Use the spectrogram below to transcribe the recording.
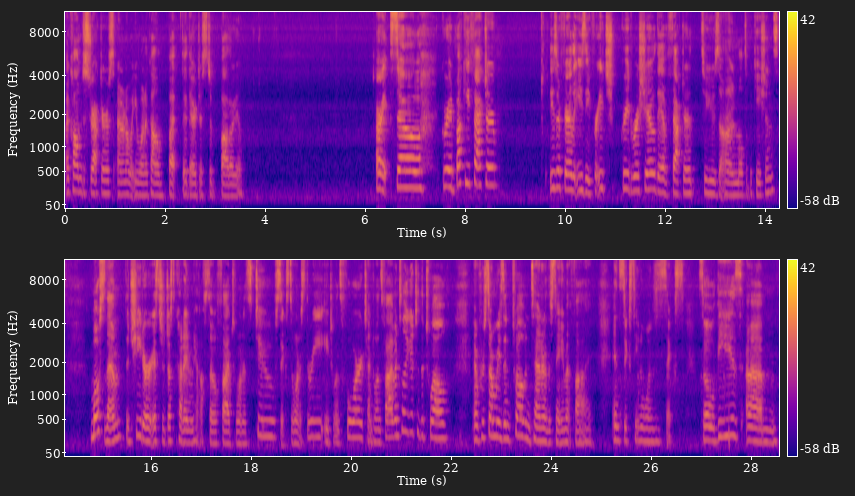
I call them distractors. I don't know what you want to call them, but they're there just to bother you. All right, so grid Bucky factor. These are fairly easy. For each grid ratio, they have a factor to use on multiplications. Most of them, the cheater is to just cut it in half. So 5 to 1 is 2, 6 to 1 is 3, 8 to 1 is 4, 10 to 1 is 5, until you get to the 12. And for some reason, 12 and 10 are the same at 5, and 16 to 1 is 6. So these, um,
